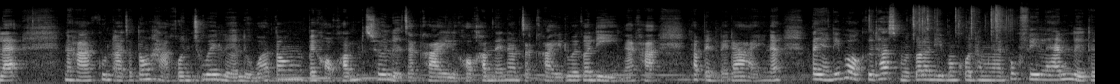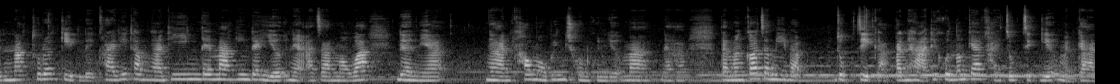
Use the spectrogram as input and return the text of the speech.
และนะคะ คุณอาจจะต้องหาคนช่วยเหลือ หรือว่าต้องไปขอความช่วยเหลือจากใคร หรือขอคำแนะนำจากใครด้วยก็ดีนะคะ ถ้าเป็นไปได้นะแต่อย่างที่บอกคือถ้าสมมติกรณีบางคนทำงานพวกฟรีแลนซ์หรือเป็นนักธุรกิจ หรือใครที่ทำงานที่ยิ่งได้มากยิ่งได้เยอะเนี่ยอาจารย์มองว่าเดือนนี้งานเข้ามาวิ่งชนคุณเยอะมากนะคะ แต่มันก็จะมีแบบ จุกจิกอะปัญหาที่คุณต้องแก้ไขจุกจิกเยอะเหมือนกัน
